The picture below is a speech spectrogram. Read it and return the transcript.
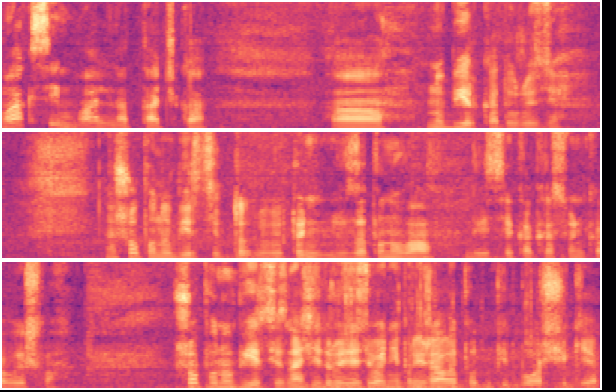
максимальна тачка. А, нубірка, друзі. Ну, Що по нубірці? То, то, затонував. Дивіться, яка красунька вийшла. Що по нубірці? Значить, друзі, сьогодні приїжджали підборщики.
